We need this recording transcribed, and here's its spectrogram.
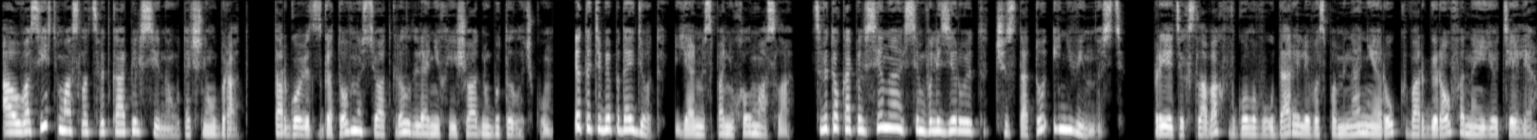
«А у вас есть масло цветка апельсина?» – уточнил брат. Торговец с готовностью открыл для них еще одну бутылочку. «Это тебе подойдет», – Ямис понюхал масло. Цветок апельсина символизирует чистоту и невинность. При этих словах в голову ударили воспоминания рук Варгерофа на ее теле.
